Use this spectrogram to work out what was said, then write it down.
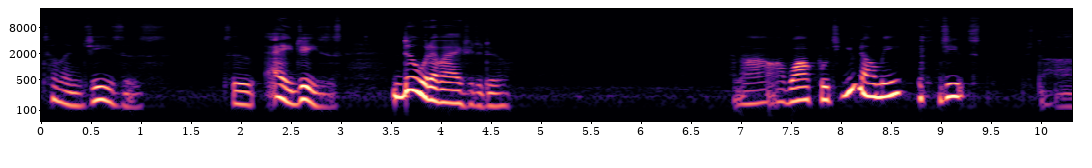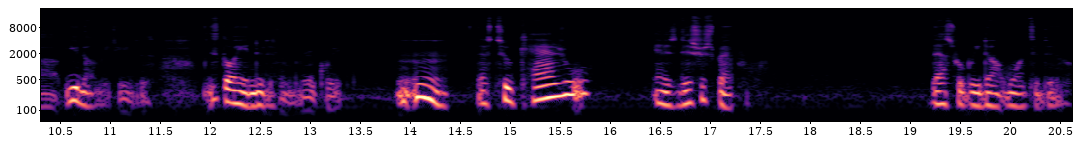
telling Jesus to, hey, Jesus, do whatever I ask you to do. And I'll, walk with you. You know me. Jesus, stop. You know me, Jesus. Just go ahead and do this for me real quick. Mm-mm. That's too casual and it's disrespectful. That's what we don't want to do.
